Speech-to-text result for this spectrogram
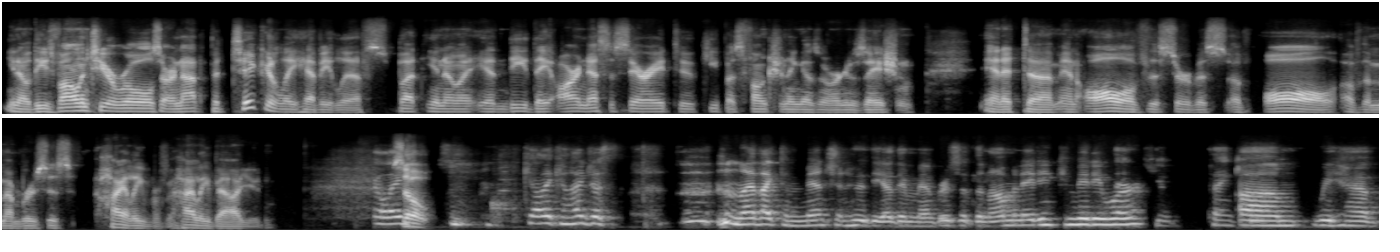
you know, these volunteer roles are not particularly heavy lifts, but you know, indeed, they are necessary to keep us functioning as an organization and it um, and all of the service of all of the members is highly highly valued. Kelly, So Kelly, can I just, I'd like to mention who the other members of the nominating committee were. Thank you. Thank you. Um, we have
